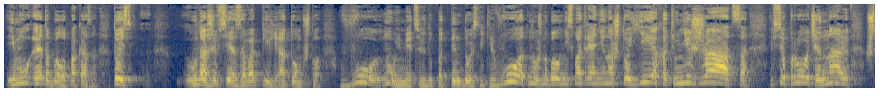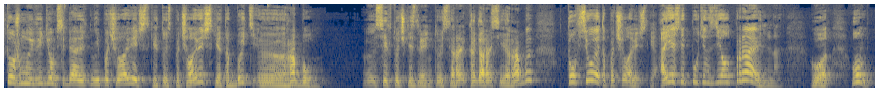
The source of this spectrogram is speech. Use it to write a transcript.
Ему это было показано. То есть у нас же все завопили о том, что вот, ну, имеется в виду подпиндосники, вот, нужно было, несмотря ни на что, ехать, унижаться и все прочее. На, что же мы ведем себя не по-человечески? То есть по-человечески это быть э, рабом э, с их точки зрения. То есть, когда Россия рабы, то все это по-человечески. А если Путин сделал правильно, вот, он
